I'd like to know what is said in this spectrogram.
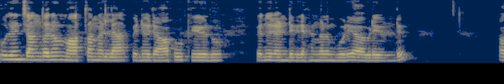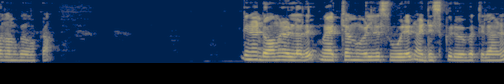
സൂര്യനും ചന്ദ്രനും മാത്രമല്ല പിന്നെ രാഹു കേതു എന്നീ രണ്ട് ഗ്രഹങ്ങളും കൂടി അവിടെയുണ്ട്. അത് നമുക്ക് നോക്കാം. ഇങ്ങനെ ഡോമിനുള്ളത് ഏറ്റവും മുകളിൽ സൂര്യൻ ഡിസ്ക് രൂപത്തിലാണ്.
